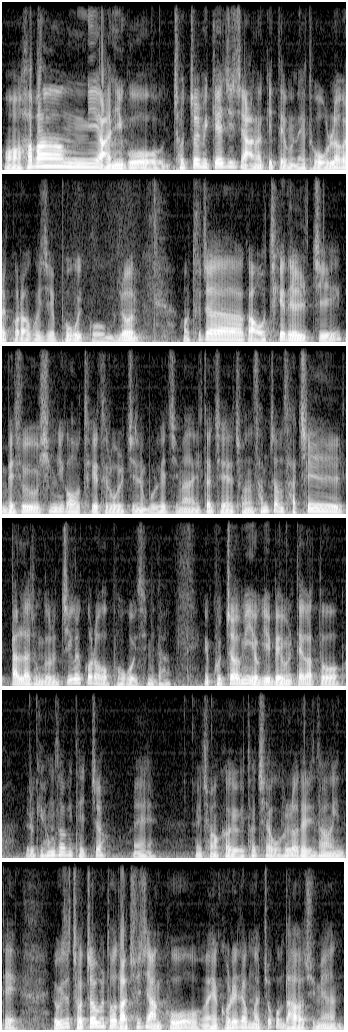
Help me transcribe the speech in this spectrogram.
어, 하방이 아니고 저점이 깨지지 않았기 때문에 더 올라갈 거라고 이제 보고 있고 물론 어, 투자가 어떻게 될지 매수 심리가 어떻게 들어올지는 모르겠지만 일단 제 저는 3.47달러 정도는 찍을 거라고 보고 있습니다. 고점이 여기 매물대가 또 이렇게 형성이 됐죠. 예. 예, 정확하게 여기 터치하고 흘러내린 상황인데 여기서 저점을 더 낮추지 않고 예, 거래량만 조금 나와주면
